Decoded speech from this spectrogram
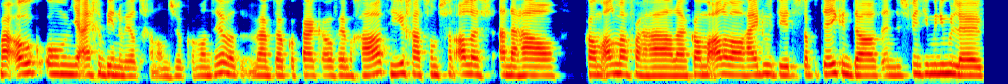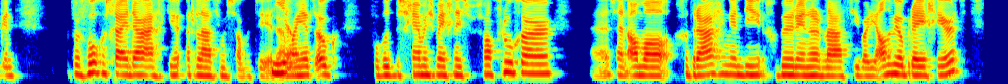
Maar ook om je eigen binnenwereld te gaan onderzoeken. Want hè, wat, waar we het ook een paar keer over hebben gehad. Hier gaat soms van alles aan de haal. Komen allemaal verhalen. Komen allemaal, hij doet dit, dus dat betekent dat. En dus vindt hij me niet meer leuk. En vervolgens ga je daar eigenlijk je relatie mee saboteren. Ja. Maar je hebt ook bijvoorbeeld beschermingsmechanismen van vroeger. Het zijn allemaal gedragingen die gebeuren in een relatie waar die ander weer op reageert.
